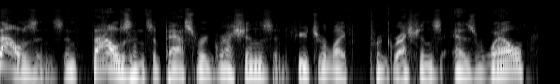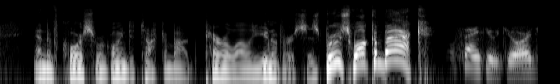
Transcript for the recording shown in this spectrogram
thousands and thousands of past regressions and future life progressions as well. And of course, we're going to talk about parallel universes. Bruce, welcome back. Well, thank you, George,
